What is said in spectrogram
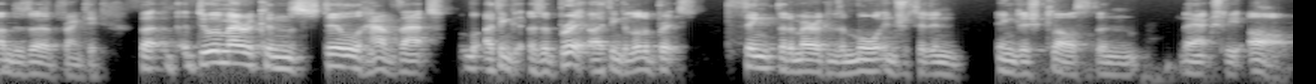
undeserved frankly but do Americans still have that? I think as a Brit, I think a lot of Brits think that Americans are more interested in English class than they actually are.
